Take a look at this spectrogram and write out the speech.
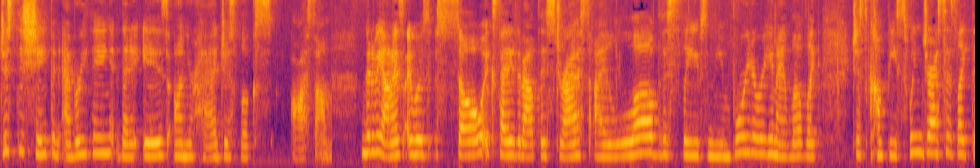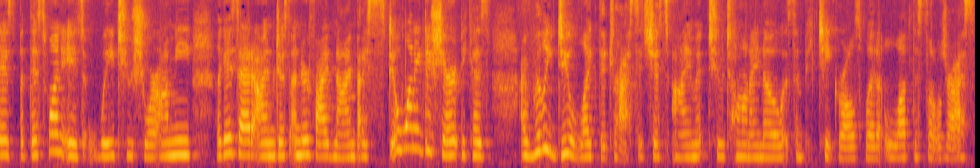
just the shape and everything that it is on your head just looks awesome. I'm gonna be honest, I was so excited about this dress. I love the sleeves and the embroidery and I love like just comfy swing dresses like this, but this one is way too short on me. Like I said, I'm just under 5'9", but I still wanted to share it because I really do like the dress. It's just I'm too tall and I know some petite girls would love this little dress.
